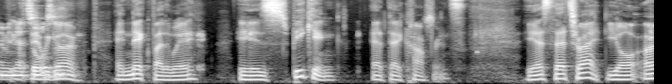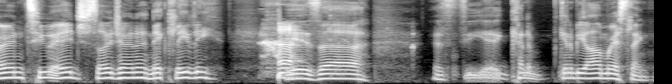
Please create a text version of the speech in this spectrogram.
I mean, that's there awesome. we go. And Nick, by the way, is speaking at that conference. Yes, that's right. Your own two-age sojourner, Nick Cleavely, is uh, is kind of going to be arm wrestling.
